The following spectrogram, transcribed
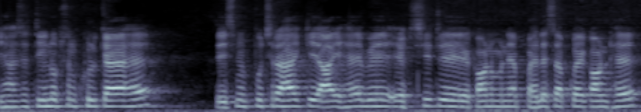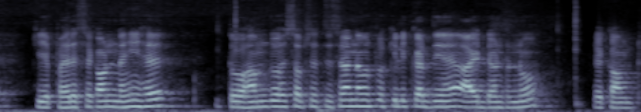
यहाँ से तीन ऑप्शन खुल के आया है। तो इसमें पूछ रहा है कि I have a exit account मैंने पहले से आपका अकाउंट है कि ये पहले से अकाउंट नहीं है। तो हम जो है सबसे तीसरा नंबर पर क्लिक कर दिए हैं आई डोंट नो अकाउंट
